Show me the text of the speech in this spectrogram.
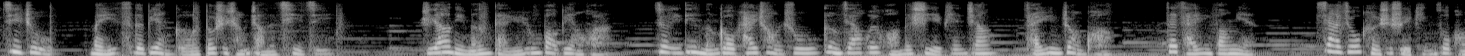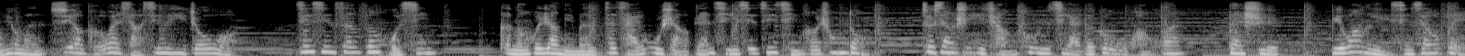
记住，每一次的变革都是成长的契机。只要你们敢于拥抱变化，就一定能够开创出更加辉煌的事业篇章。财运状况，在财运方面，下周可是水瓶座朋友们需要格外小心的一周哦。金星三分火星，可能会让你们在财务上燃起一些激情和冲动，就像是一场突如其来的购物狂欢。但是别忘了理性消费，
